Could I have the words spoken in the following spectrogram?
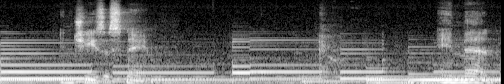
In Jesus' name. Amen.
